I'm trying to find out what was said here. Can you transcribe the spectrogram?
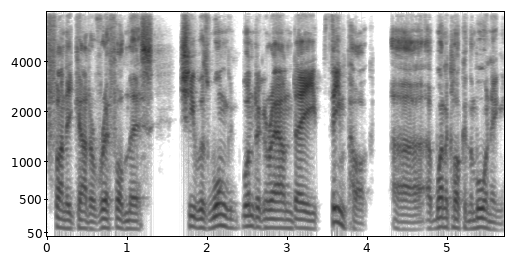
funny kind of riff on this. She was wandering around a theme park uh, at one o'clock in the morning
